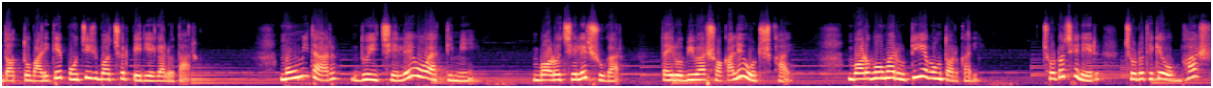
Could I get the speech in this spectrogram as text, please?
দত্ত বাড়িতে পঁচিশ বছর পেরিয়ে গেল তার। মৌমিতার দুই ছেলে ও একটি মেয়ে। বড় ছেলের সুগার, তাই রবিবার সকালে ওটস খায়। বড় বৌমা রুটি এবং তরকারি। ছোট ছেলের ছোট থেকে অভ্যাস,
